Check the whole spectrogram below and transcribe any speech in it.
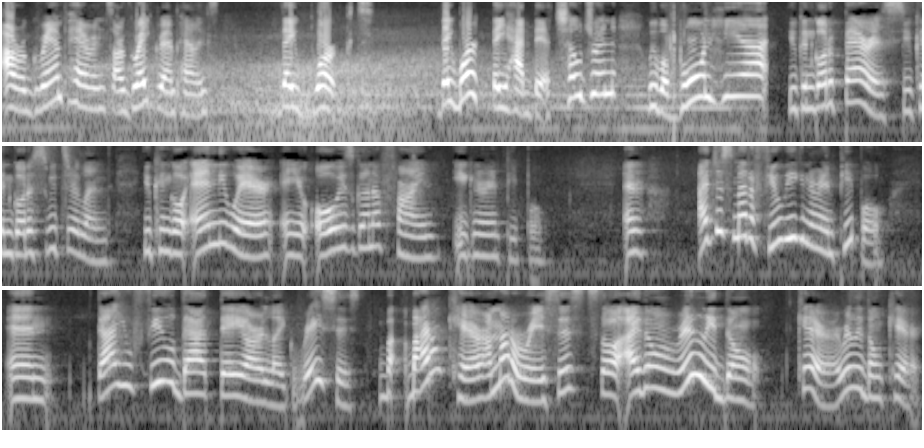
our grandparents, our great grandparents, they worked. They worked. They had their children. We were born here. You can go to Paris, you can go to Switzerland, you can go anywhere and you're always to find ignorant people. And I just met a few ignorant people and that you feel that they are like racist. But, but I don't care. I'm not a racist, so I don't really don't care. I really don't care.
